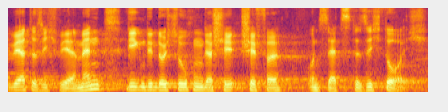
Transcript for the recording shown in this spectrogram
wehrte sich vehement gegen die Durchsuchung der Schiffe und setzte sich durch.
